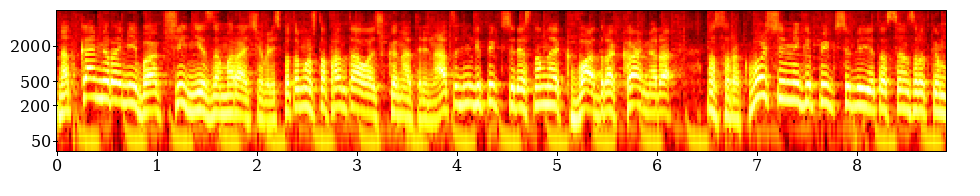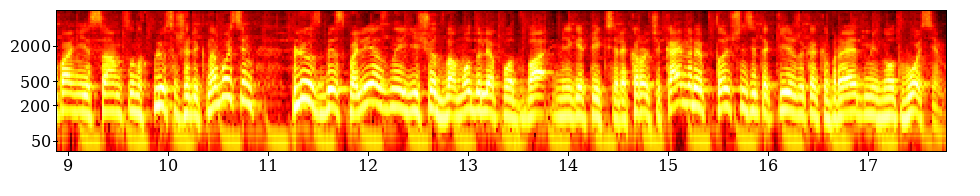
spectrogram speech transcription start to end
Над камерами вообще не заморачивались, потому что фронталочка на 13 мегапикселей, основная квадрокамера на 48 мегапикселей, это сенсор от компании Samsung, плюс ширик на 8, плюс бесполезный еще два модуля по 2 мегапикселя. Короче, камеры в точности такие же, как в Redmi Note 8.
